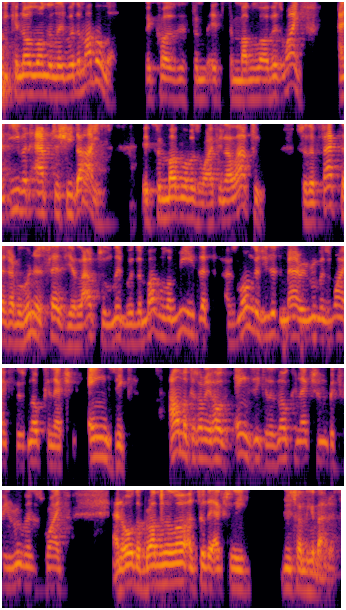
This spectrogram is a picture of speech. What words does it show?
he can no longer live with the mother-in-law because it's the, it's the mother-in-law of his wife. And even after she dies, it's the mother-in-law of his wife, you're not allowed to. So the fact that Rabbi Huna says you're allowed to live with the mother-in-law means that as long as you didn't marry Reuben's wife, there's no connection. Ain Zik. Alma holds Ain Zik, there's no connection between Reuben's wife and all the brothers-in-law until they actually do something about it.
